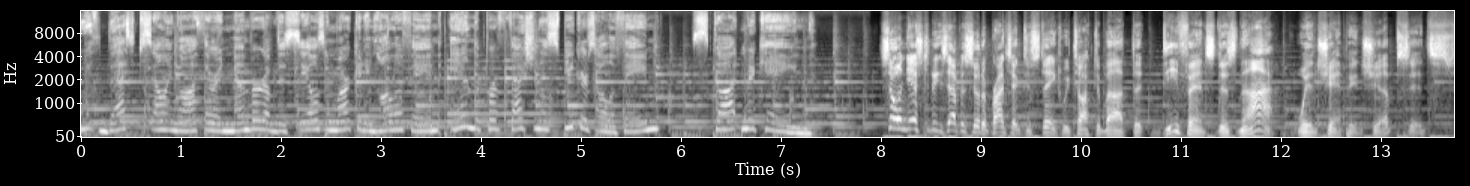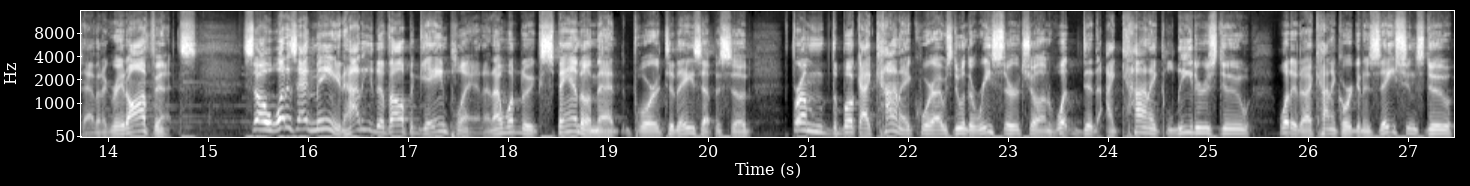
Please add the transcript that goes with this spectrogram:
with best selling author and member of the Sales and Marketing Hall of Fame and the Professional Speakers Hall of Fame, Scott McKain. So, in yesterday's episode of Project Distinct, we talked about that defense does not win championships, it's having a great offense. So, what does that mean? How do you develop a game plan? And I wanted to expand on that for today's episode from the book Iconic, where I was doing the research on what did iconic leaders do, what did iconic organizations do,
